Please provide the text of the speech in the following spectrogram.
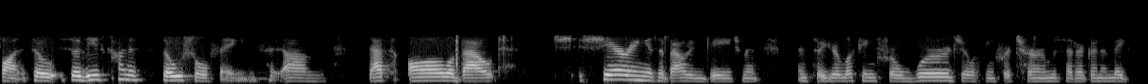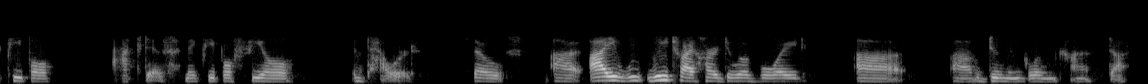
fun. So so these kind of social things um, that's all about sharing is about engagement. And so you're looking for words you're looking for terms that are going to make people active make people feel empowered. So uh, I we try hard to avoid uh, um, doom and gloom kind of stuff.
